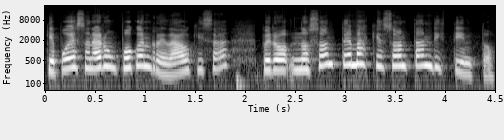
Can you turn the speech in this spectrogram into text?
que puede sonar un poco enredado quizá, pero no son temas que son tan distintos.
